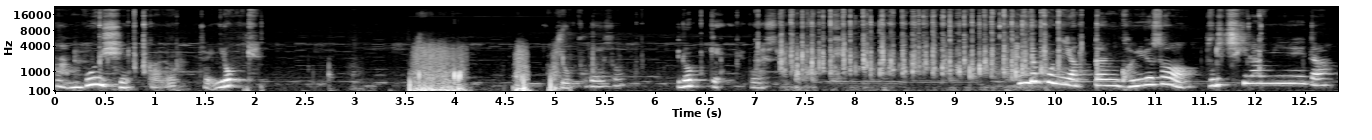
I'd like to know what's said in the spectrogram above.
안 보이실까요? 자 이렇게 옆으로 해서 이렇게 해보겠습니다. 이렇게 핸드폰이 약간 걸려서 부딪히긴 합니다.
